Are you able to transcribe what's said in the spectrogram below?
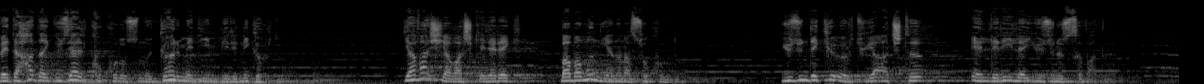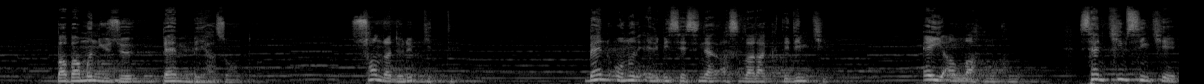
ve daha da güzel kokulusunu görmediğim birini gördüm. Yavaş yavaş gelerek babamın yanına sokuldu. Yüzündeki örtüyü açtı, elleriyle yüzünü sıvadı. Babamın yüzü bembeyaz oldu. Sonra dönüp gitti. Ben onun elbisesine asılarak dedim ki, Ey Allah'ın kulu, sen kimsin ki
